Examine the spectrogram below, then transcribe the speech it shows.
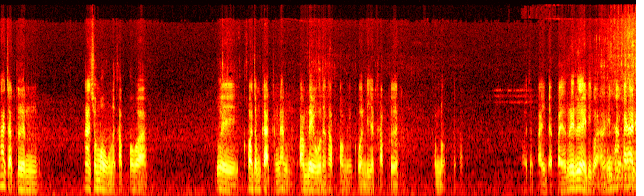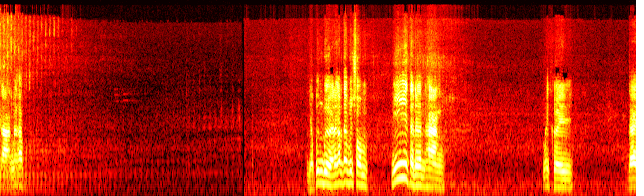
น่าจะเกิน 5 ชั่วโมงนะครับ เพราะว่าด้วยข้อจำกัดทางด้านความเร็วนะครับก็ไม่ควรที่จะขับเกินกำหนดนะครับ ก็จะไปแบบไปเรื่อย ๆ ดีกว่าในทางไปฮาจางนะครับ อย่าเพิ่งเบื่อนะครับท่านผู้ชมมีแต่เดินทาง ไม่เคยได้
